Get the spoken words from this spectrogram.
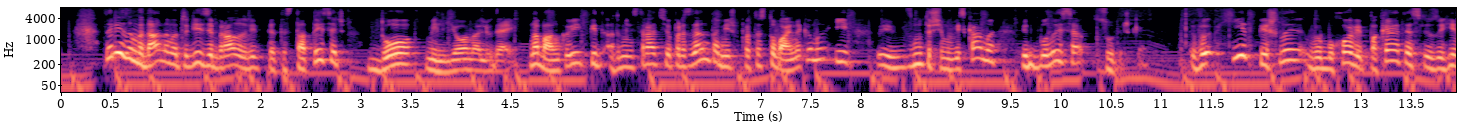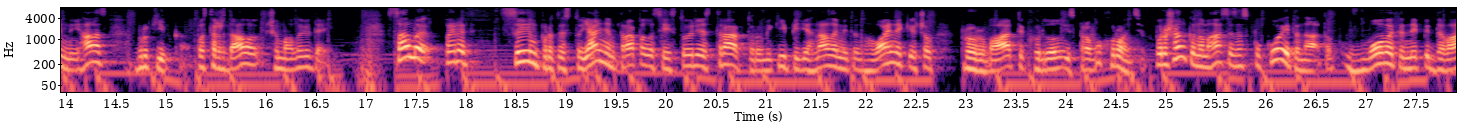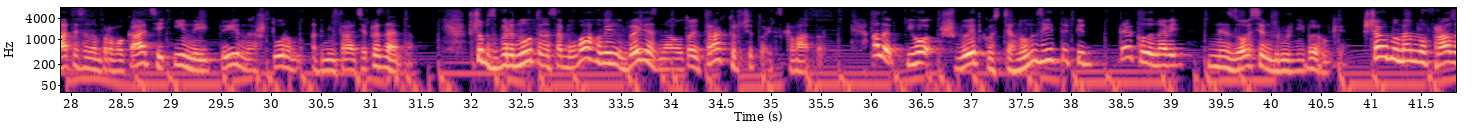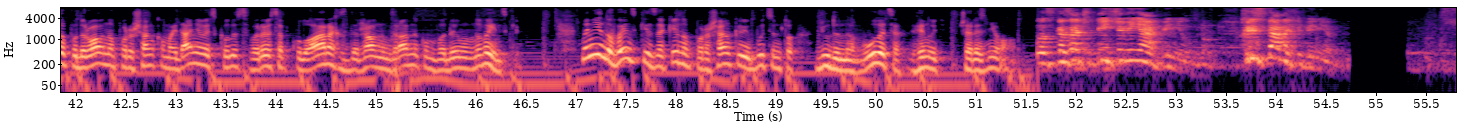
За різними даними тоді зібрали від 500 тисяч до мільйона людей. На банковій під адміністрацією президента між протестувальниками і внутрішніми військами відбулися сутички. В хід пішли вибухові пакети, сльозогінний газ, бруківка. Постраждало чимало людей. Саме перед цим протистоянням трапилася історія з трактором, який підігнали мітингувальники, щоб прорвати кордон із правоохоронців. Порошенко намагався заспокоїти натовп, вмовити не піддаватися на провокації і не йти на штурм адміністрації президента. Щоб звернути на себе увагу, він виліз на той трактор чи той екскаватор. Але його швидко стягнули звідти під деколи навіть не зовсім дружні вигуки. Ще одну мемну фразу подарував нам Порошенко майданівець, коли сварився в кулуарах з державним зрадником Вадимом Новинським. На ній Новинський закинув Порошенкові, буцімто люди на вулицях гинуть через нього. Сказати, що ти ще мене обвинив. Христа на тебе нет.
